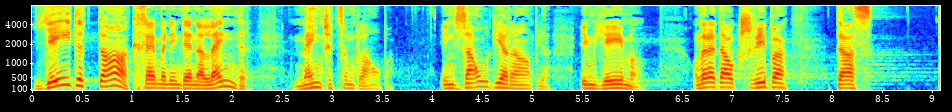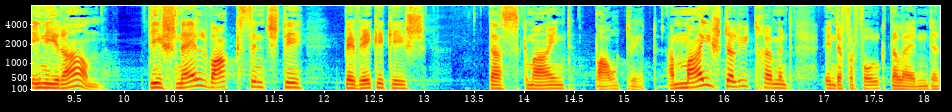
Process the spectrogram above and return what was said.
jeden Tag kommen in diesen Ländern Menschen zum Glauben. In Saudi-Arabien, im Jemen. Und er hat auch geschrieben, dass in Iran die schnell wachsendste Bewegung ist, dass Gemeinde gebaut wird. Am meisten Leute kommen in den verfolgten Ländern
